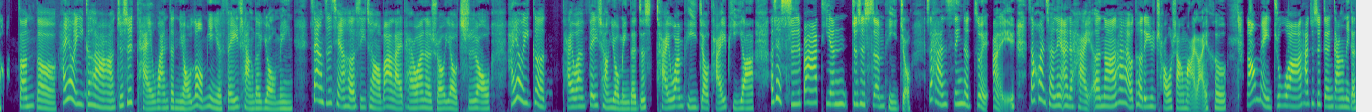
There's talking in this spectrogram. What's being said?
真的。还有一个啊，就是台湾的牛肉面也非常的有名，像之前和西城欧巴来台湾的时候也有吃哦，还有一个。台湾非常有名的就是台湾啤酒台啤啊，而且十八天就是生啤酒，是韩星的最爱耶。像换成恋爱的海恩啊，他还有特地去超商买来喝。然后美珠啊，他就是跟刚刚那个。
